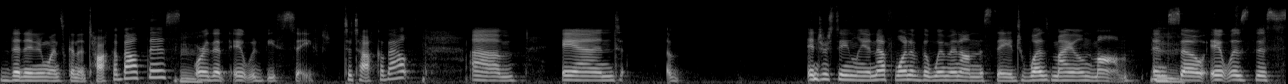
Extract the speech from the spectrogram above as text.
that anyone's going to talk about this mm. or that it would be safe to talk about. Um, and uh, interestingly enough, one of the women on the stage was my own mom. And mm. so it was this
